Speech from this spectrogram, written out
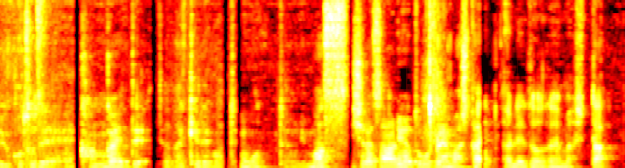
いうことで、考えていただければと思っております。石田さんありがとうございました。はい、ありがとうございました。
